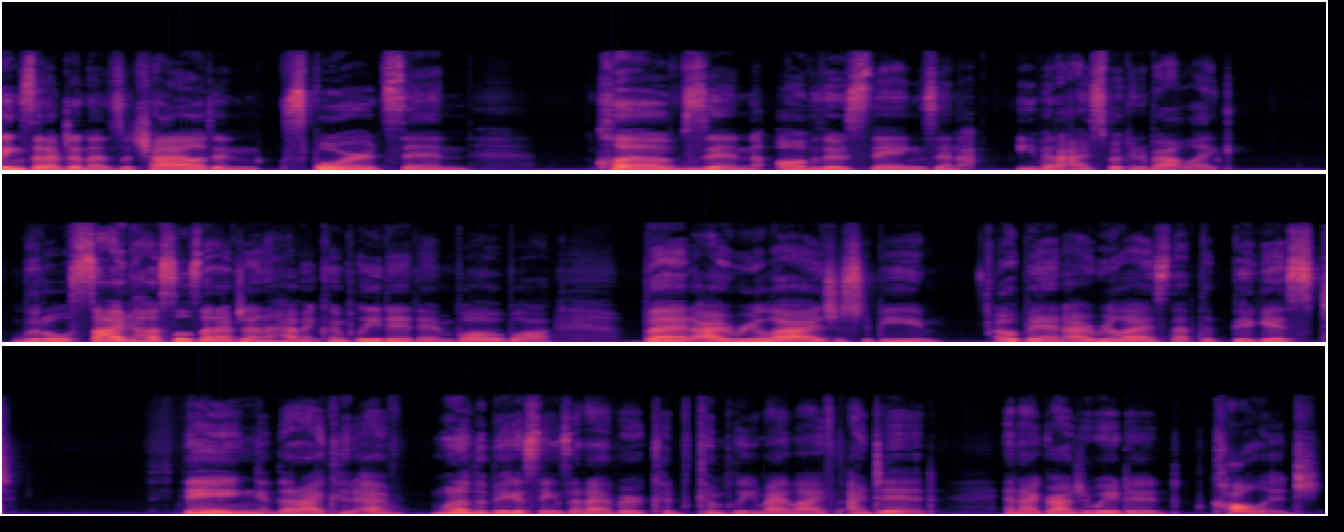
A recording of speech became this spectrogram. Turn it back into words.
things that I've done as a child and sports and clubs and all of those things. And even I've spoken about like little side hustles that I've done I haven't completed and blah, blah, blah. But I realized, just to be open, I realized that the biggest thing that I could ever, one of the biggest things that I ever could complete in my life, I did. And I graduated college.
